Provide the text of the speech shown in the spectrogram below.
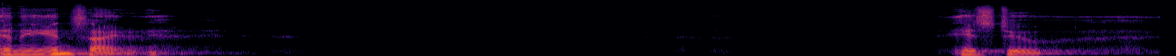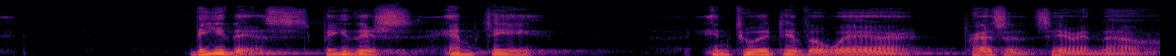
And the insight is to be this, be this empty, intuitive, aware presence here and now.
